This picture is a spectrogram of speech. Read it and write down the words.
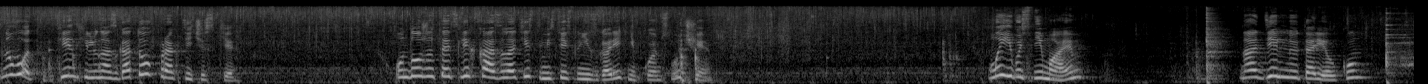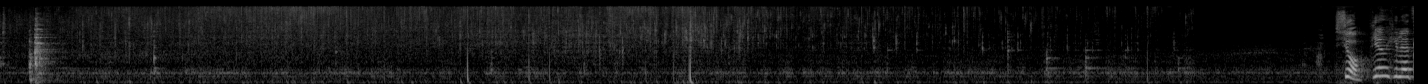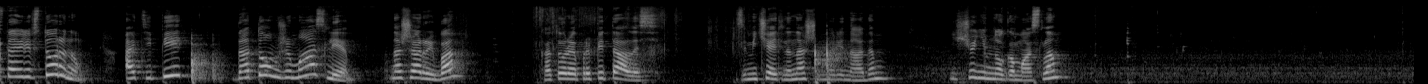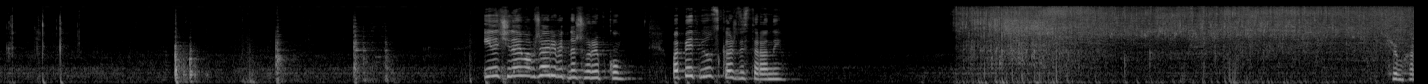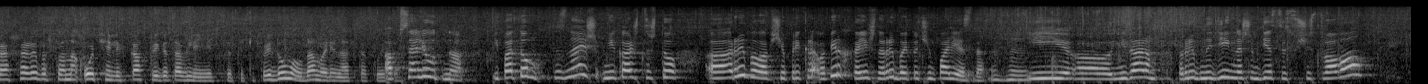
Ну вот, фенхель у нас готов практически. Он должен стать слегка золотистым, естественно, не сгореть ни в коем случае. Мы его снимаем на отдельную тарелку. Все, пенхель отставили в сторону. А теперь на том же масле наша рыба, которая пропиталась замечательно нашим маринадом. Еще немного масла. И начинаем обжаривать нашу рыбку. По 5 минут с каждой стороны. Чем хороша рыба, что она очень легка в приготовлении все-таки. Придумал, да, маринад какой-то? Абсолютно. И потом, ты знаешь, мне кажется, что э, рыба вообще прекрасна. Во-первых, конечно, рыба это очень полезно. Угу. И э, недаром рыбный день в нашем детстве существовал.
